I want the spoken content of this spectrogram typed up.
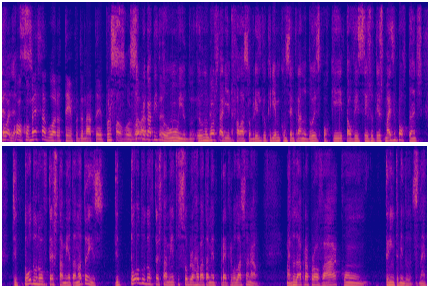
Olha, Ó, começa agora o tempo do Natan, por favor. Sobre lá, o capítulo 1, Wildo, eu não gostaria de falar sobre ele, que eu queria me concentrar no 2, porque talvez seja o texto mais importante de todo o Novo Testamento. Anota isso. De todo o Novo Testamento sobre o arrebatamento pré-tribulacional. Mas não dá para provar com 30 minutos, né?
